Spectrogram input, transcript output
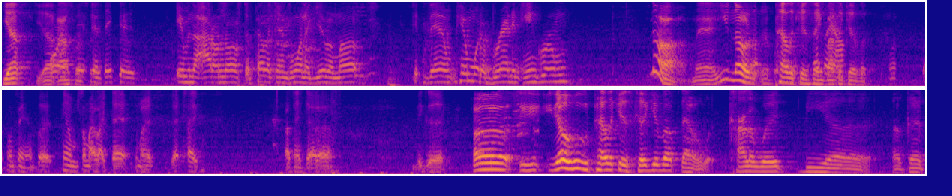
yep, yeah, I was about to say. if they could, even though I don't know if the Pelicans want to give him up, them him with a Brandon Ingram. No, man, you know the Pelicans ain't about to give up. I'm saying, but him, somebody like that, somebody that type, I think that uh be good. Uh, you, you know who Pelicans could give up that kind of would be uh, a good.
